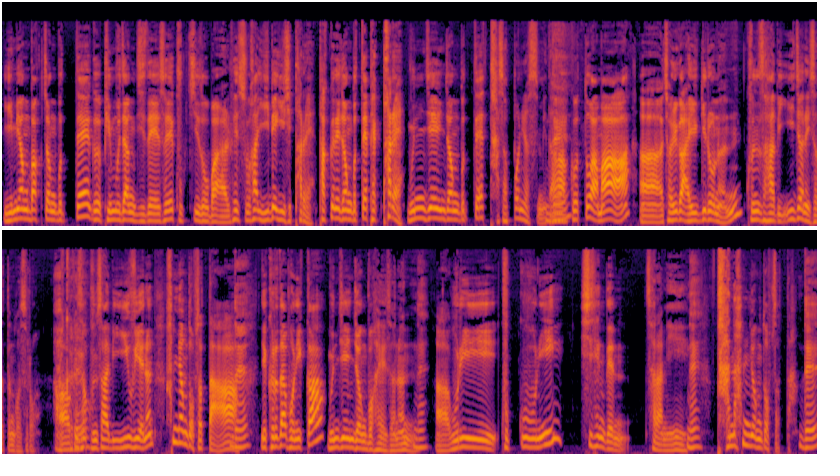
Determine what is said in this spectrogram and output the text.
이명박 정부 때 그 비무장지대에서의 국지도발 횟수가 228회, 박근혜 정부 때 108회, 문재인 정부 때 5번이었습니다. 네. 그것도 아마 아, 저희가 알기로는 군사합의 이전에 있었던 것으로 아, 아 그래서 군사합의 이후에는 한 명도 없었다. 네. 그러다 보니까 문재인 정부 하에서는 네. 아, 우리 국군이 희생된 사람이 네. 단한 명도 없었다. 네.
